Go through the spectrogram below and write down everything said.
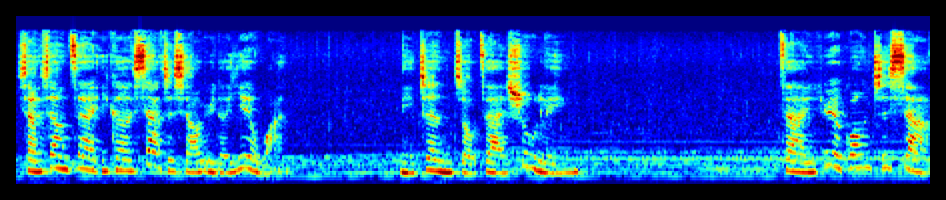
想象在一个下着小雨的夜晚，你正走在树林，在月光之下，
